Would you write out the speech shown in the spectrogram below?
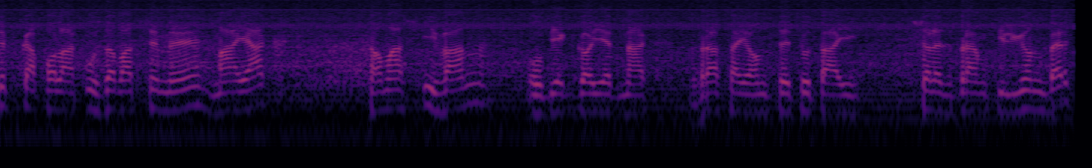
szybka Polaków, zobaczymy. Majak, Tomasz Iwan, ubiegł go jednak wracający tutaj strzelec bramki Ljungberg.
